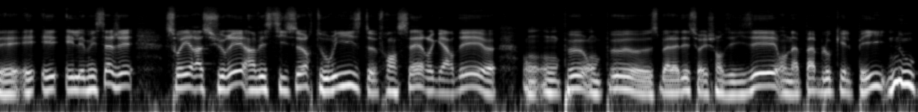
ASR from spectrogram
Et, et, et, le message est soyez rassurés, investisseurs, touristes, français, regardez, euh, on, peut, on peut euh, se balader sur les Champs-Élysées, on n'a pas bloqué le pays, nous.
